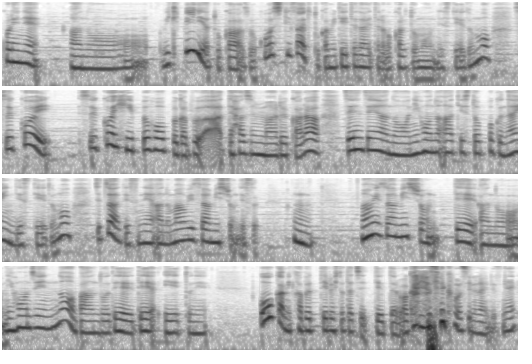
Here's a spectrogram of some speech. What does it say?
これねあのウィキペディアとかそう公式サイトとか見ていただいたら分かると思うんですけれどもすっごいすっごいヒップホップがブワーって始まるから全然あの日本のアーティストっぽくないんですけれども実はですねあのマン・ウィズ・ア・ミッションです。うん、マン・ウィズ・ア・ミッションってあの日本人のバンドででえっ、ー、とね狼かぶってる人たちって言ったら分かりやすいかもしれないですね。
